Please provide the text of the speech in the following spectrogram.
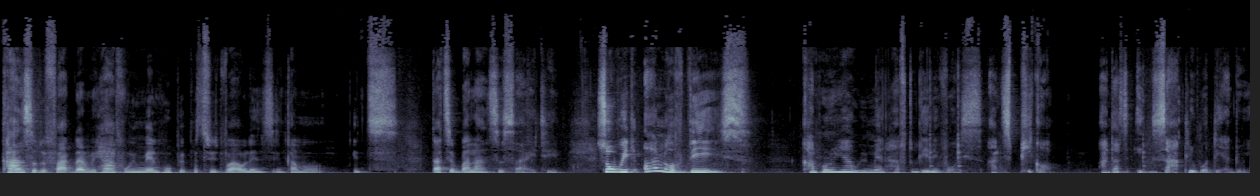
cancel the fact that we have women who perpetrate violence in Cameroon. It's that's a balanced society. So with all of these, Cameroonian women have to gain a voice and speak up, and that's exactly what they are doing.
